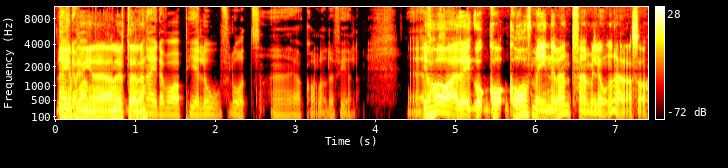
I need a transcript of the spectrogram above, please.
nej, Inga pingviner, är han ute eller? Nej, det var PLO, förlåt. Eh, jag kollade fel. Eh, Jaha, det gav Main Event 5 miljoner här alltså?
